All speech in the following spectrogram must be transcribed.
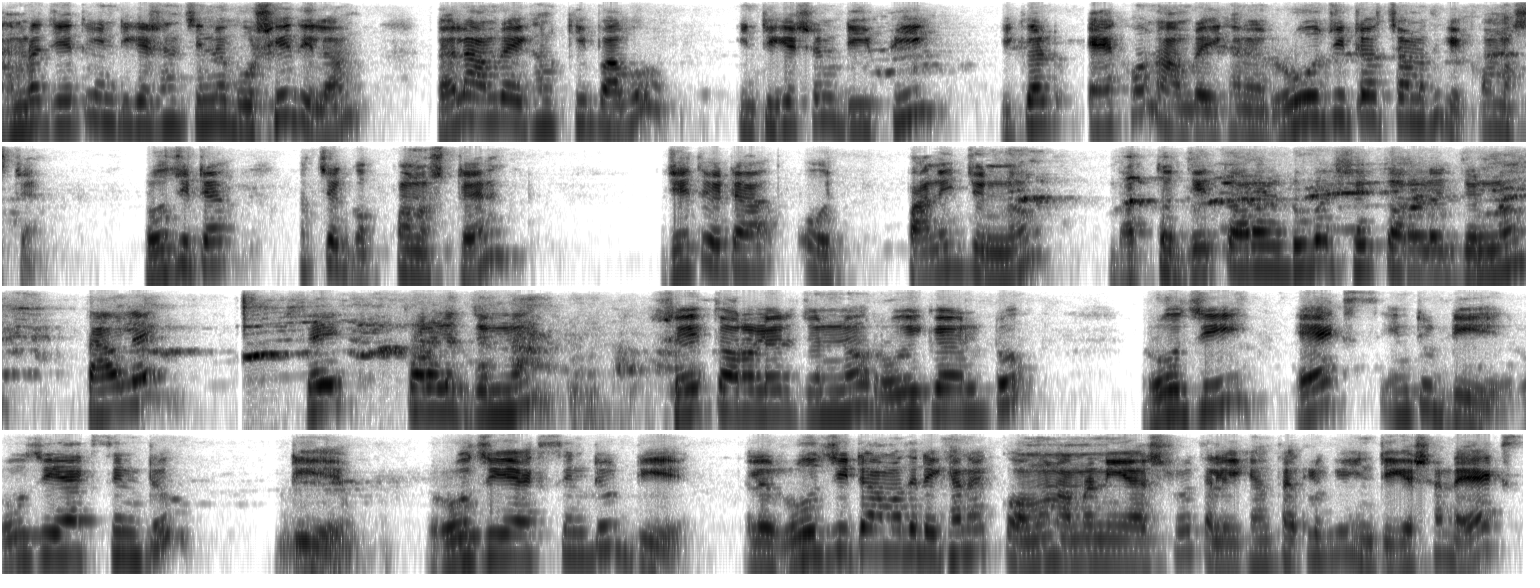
আমরা যেহেতু ইন্টিগ্রেশন চিহ্ন বসিয়ে দিলাম, তাহলে আমরা এখন কি পাবো? ইন্টিগ্রেশন ডিপি ইকুয়াল এখন আমরা এখানে রোজিটা হচ্ছে আমাদেরকে কনস্ট্যান্ট রোজিটা হচ্ছে কনস্ট্যান্ট যেহেতু এটা ও পানির জন্য বা তো যে তরল ডুবে সেই তরলের জন্য, তাহলে সেই তরলের জন্য, সেই তরলের জন্য rho equal to rho g x into dA rho g x into dA rho g x into dA তাহলে রোজিটা আমাদের এখানে কমন আমরা নিয়ে আসব। তাহলে এখানে থাকল কি? ইন্টিগ্রেশন এক্স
